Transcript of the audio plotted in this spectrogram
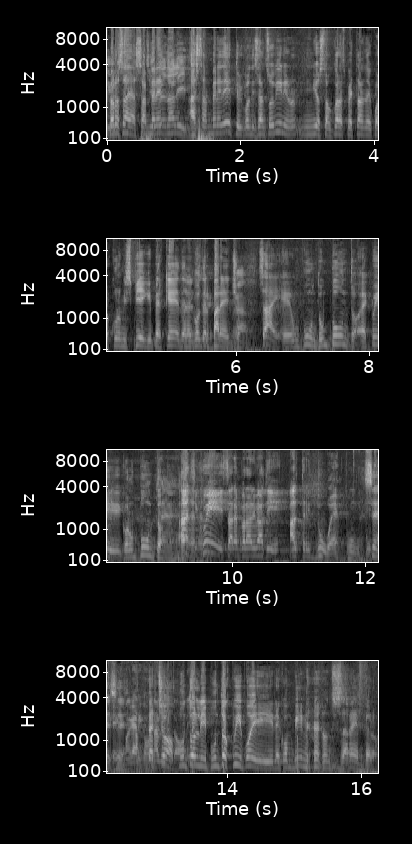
però sai, a, San ci Bene- penalizza. a San Benedetto il gol di Sansovini, io sto ancora aspettando che qualcuno mi spieghi perché del Eh, gol sì, del pareggio. bravo. Sai, è un punto, un punto, e qui con un punto... Eh. Anzi, qui sarebbero arrivati altri due punti. Sì, sì. magari con una Perciò punto lì, punto qui, poi le combine non ci sarebbero.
